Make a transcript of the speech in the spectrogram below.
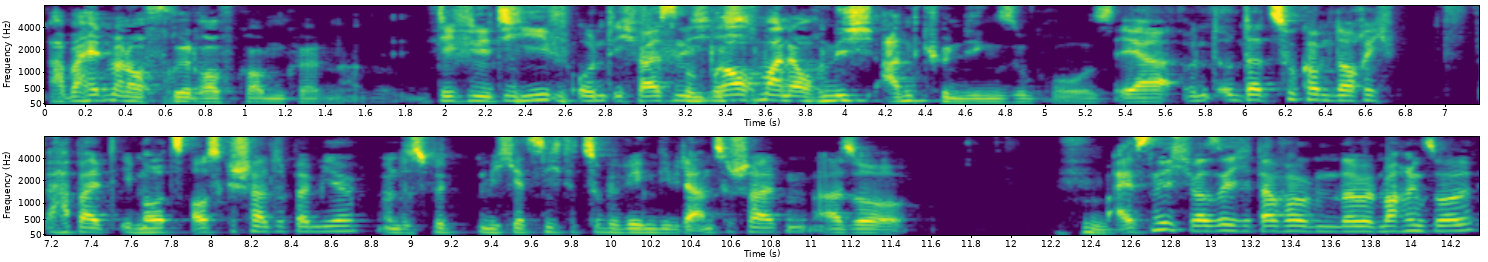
aber hätte man auch früher drauf kommen können. Also. Definitiv. Und ich weiß nicht. Und braucht man auch nicht ankündigen so groß. Ja, und, und dazu kommt noch, ich habe halt Emotes ausgeschaltet bei mir und es wird mich jetzt nicht dazu bewegen, die wieder anzuschalten. Also Weiß nicht, was ich davon damit machen soll.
